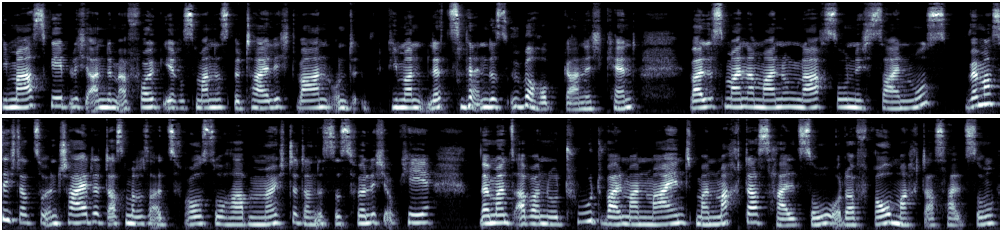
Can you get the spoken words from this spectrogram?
die maßgeblich an dem Erfolg ihres Mannes beteiligt waren und die man letzten Endes überhaupt gar nicht kennt, weil es meiner Meinung nach so nicht sein muss. Wenn man sich dazu entscheidet, dass man das als Frau so haben möchte, dann ist das völlig okay. Wenn man es aber nur tut, weil man meint, man macht das halt so oder Frau macht das halt so,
